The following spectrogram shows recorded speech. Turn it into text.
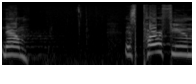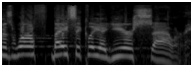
Now, this perfume is worth basically a year's salary.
